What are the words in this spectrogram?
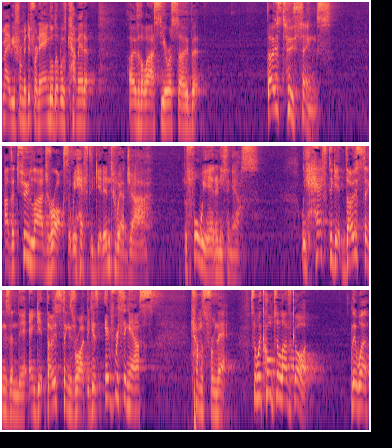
maybe from a different angle that we've come at it over the last year or so. But those two things are the two large rocks that we have to get into our jar before we add anything else. We have to get those things in there and get those things right because everything else comes from that. So we're called to love God. There were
